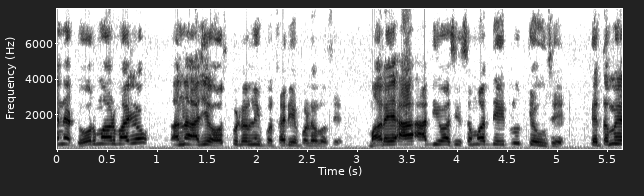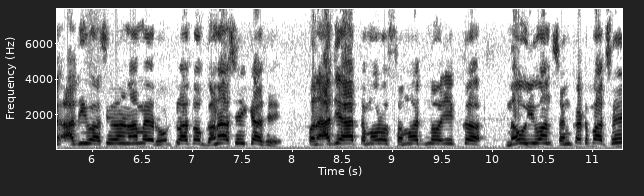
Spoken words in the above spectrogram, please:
એને ઢોર માર માર્યો અને આજે હોસ્પિટલની પથારીએ પડેલો છે. મારે આ આદિવાસી સમાજને એટલું જ કહેવું છે કે તમે આદિવાસીઓના નામે રોટલા તો ઘણા શેક્યા છે, પણ આજે આ તમારો સમાજનો એક નવયુવાન સંકટમાં છે,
